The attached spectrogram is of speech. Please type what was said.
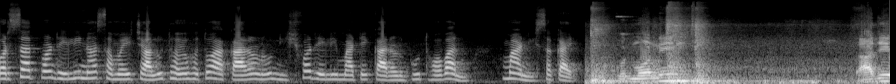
વરસાદ પણ રેલીના સમયે ચાલુ થયો હતો. આ કારણો નિષ્ફળ રેલી માટે કારણભૂત હોવાનું માની શકાય. ગુડ મોર્નિંગ આજે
